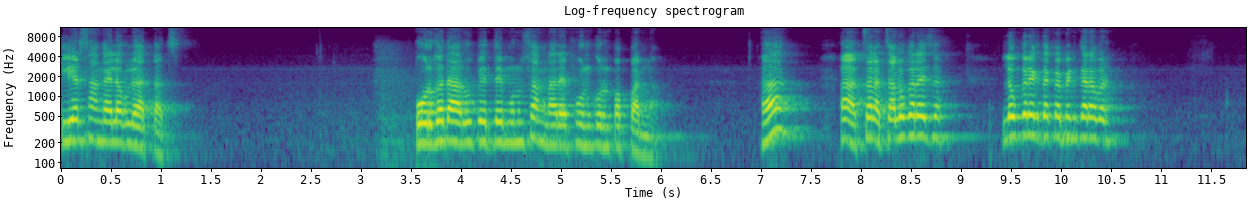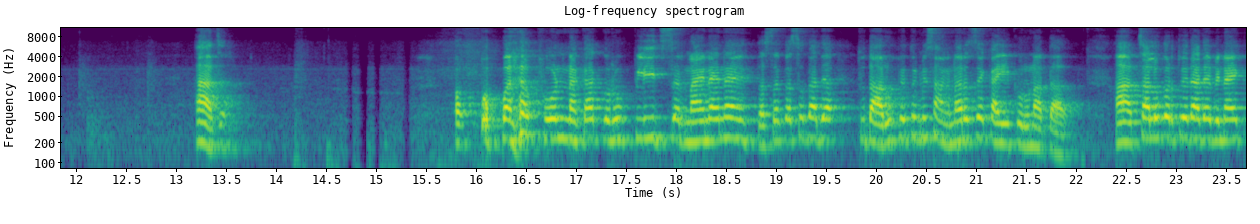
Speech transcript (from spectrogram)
क्लिअर सांगायला लागलोय आताच. पोरग दारू पेते म्हणून सांगणार आहे फोन करून पप्पांना. हा? हा चला चालू करायचं. लवकर एकदा कमेंट करा बरं. हा प- पप्पाला फोन नका करू प्लीज सर नाही नाही नाही. तसं कसं दादा तू दारू पे तुम्ही सांगणारच आहे काही करून आता. हा चालू करतोय दादा विनायक.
